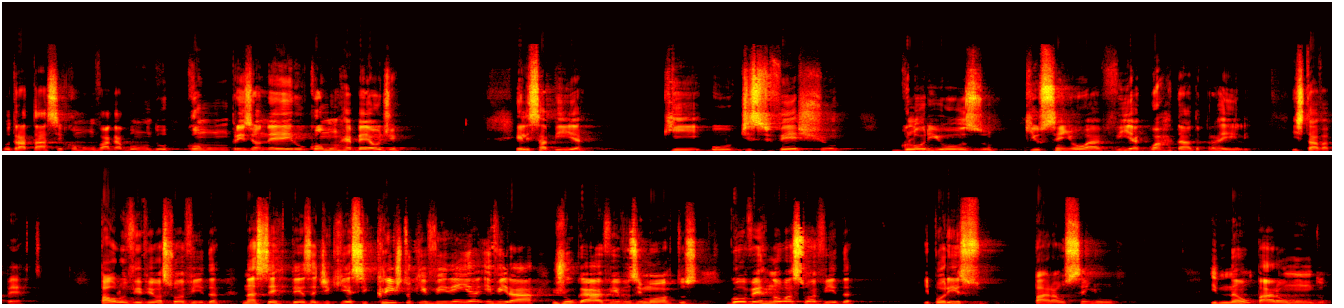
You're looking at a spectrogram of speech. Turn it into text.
o tratasse como um vagabundo, como um prisioneiro, como um rebelde, ele sabia que o desfecho glorioso que o Senhor havia guardado para ele estava perto. Paulo viveu a sua vida na certeza de que esse Cristo que viria e virá julgar vivos e mortos, governou a sua vida. E por isso, para o Senhor e não para o mundo,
